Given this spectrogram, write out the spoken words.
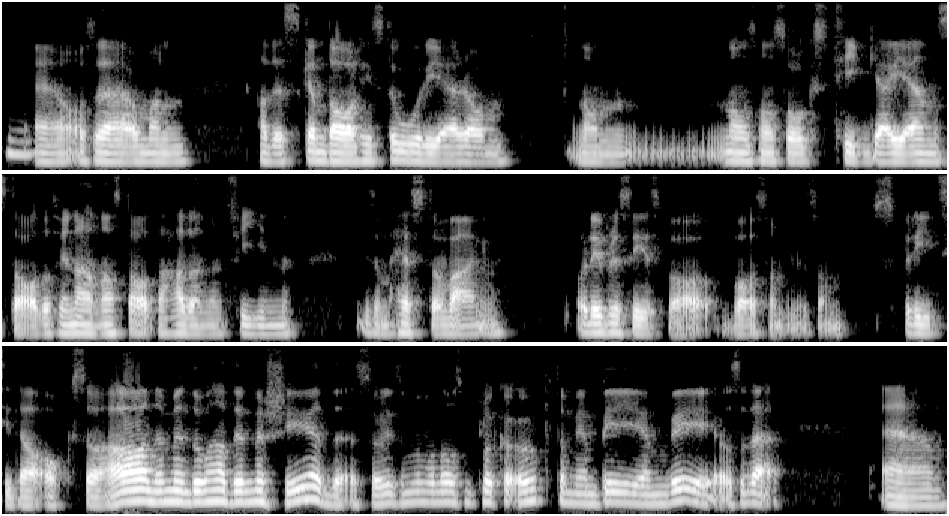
Mm. Eh, och så här, och man hade skandalhistorier om någon, någon som sågs tigga i en stad och så i en annan stad så hade han en fin liksom, häst och vagn. Och det är precis vad, vad som liksom sprids idag också. Ja, ah, nej men de hade en Mercedes och liksom, det var någon som plockade upp dem i en BMW och sådär. Um,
